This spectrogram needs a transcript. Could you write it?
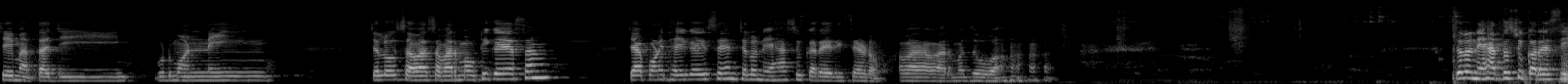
જય માતાજી ગુડ મોર્નિંગ. ચલો સવાર સવારમાં ઉઠી ગયા છે. ચા પાણી થઈ ગયું છે ને ચલો નેહા શું કરે રીસેડો હવા સવારમાં જોવા. ચલો નેહા તો શું કરે છે?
